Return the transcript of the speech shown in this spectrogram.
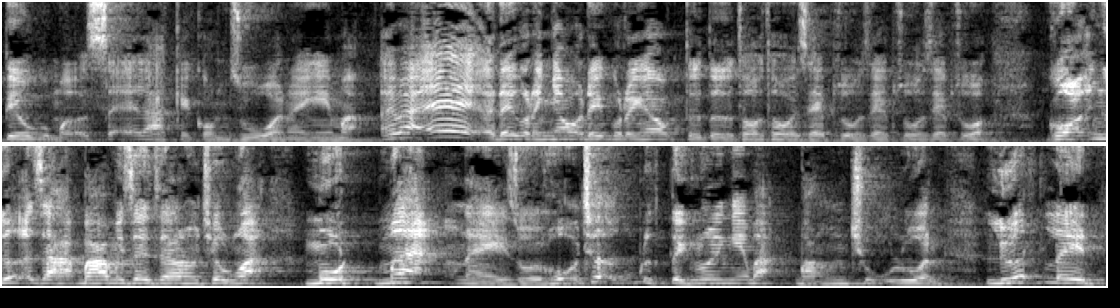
tiêu của mỡ sẽ là cái con rùa này anh em ạ. Ấy bạn ê, ở đây có đánh nhau ở đây có đánh nhau. Từ từ thôi thôi dẹp rùa dẹp rùa dẹp rùa. Gọi ngựa ra 30 giây thời gian hồi chiều đúng không ạ? Một mạng này rồi hỗ trợ cũng được tính luôn anh em ạ. Băng trụ luôn lướt lên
